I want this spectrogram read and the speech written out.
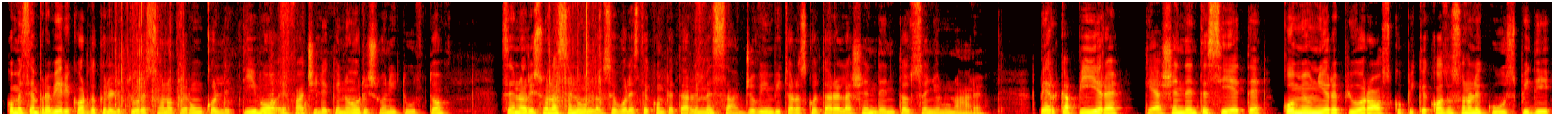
Come sempre vi ricordo che le letture sono per un collettivo, è facile che non risuoni tutto. Se non risuonasse nulla o se voleste completare il messaggio, vi invito ad ascoltare l'ascendente o il segno lunare. Per capire che ascendente siete, come unire più oroscopi, che cosa sono le cuspidi.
